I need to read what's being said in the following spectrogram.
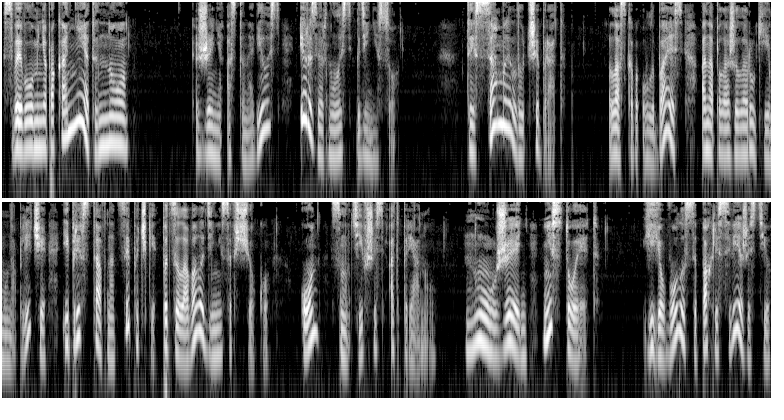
Своего у меня пока нет, но...» Женя остановилась и развернулась к Денису. «Ты самый лучший брат. Ласково улыбаясь, она положила руки ему на плечи и, привстав на цыпочки, поцеловала Дениса в щеку. Он, смутившись, отпрянул. «Ну, Жень, не стоит!» Ее волосы пахли свежестью,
